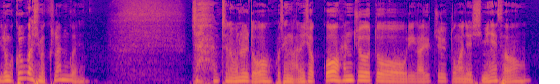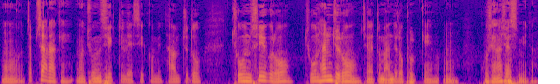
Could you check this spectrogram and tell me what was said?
이런 거 끌고 가시면 큰일 나는 거예요. 자, 아무튼 오늘도 고생 많으셨고, 한 주 또 우리가 일주일 동안 열심히 해서, 어, 짭짤하게, 어, 좋은 수익들 냈을 겁니다. 다음 주도 좋은 수익으로, 좋은 한 주로 제가 또 만들어 볼게요. 어, 고생하셨습니다.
